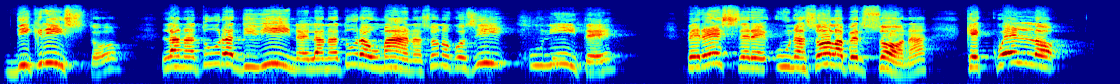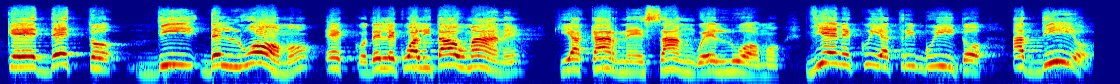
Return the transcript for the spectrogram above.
di Cristo la natura divina e la natura umana sono così unite per essere una sola persona che quello che è detto di, dell'uomo, ecco, delle qualità umane, chi ha carne e sangue è l'uomo, viene qui attribuito a Dio.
